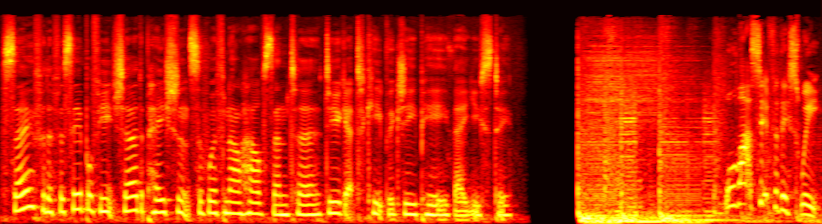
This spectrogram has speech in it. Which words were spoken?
So, for the foreseeable future, the patients of Withnell Health Centre do get to keep the GP they're used to. Well, that's it for this week.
